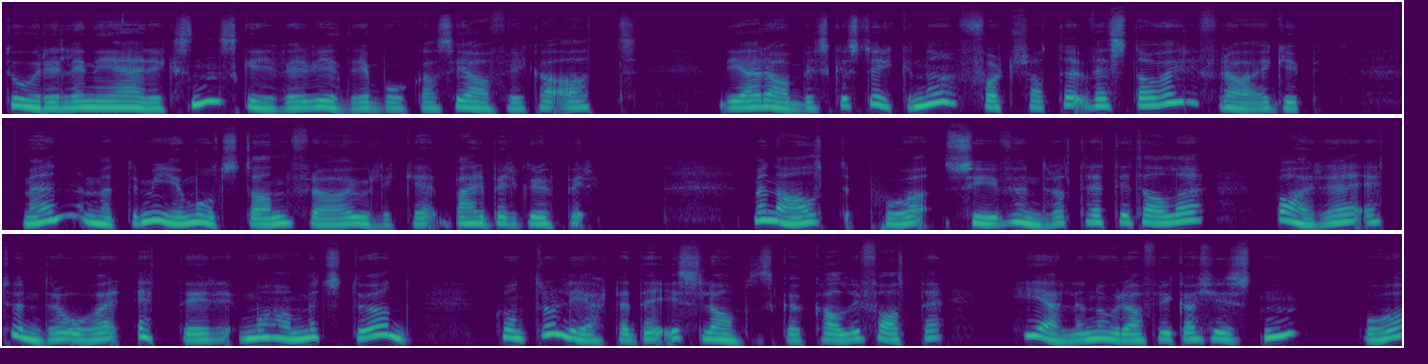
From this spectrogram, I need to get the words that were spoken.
Tore Linné Eriksen skriver videre i boka si Afrika at de arabiske styrkene fortsatte vestover fra Egypt, men møtte mye motstand fra ulike berbergrupper men alt på 730-tallet, bare 100 år etter Mohammeds død, kontrollerte det islamske kalifatet hele Nord-Afrikakysten og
